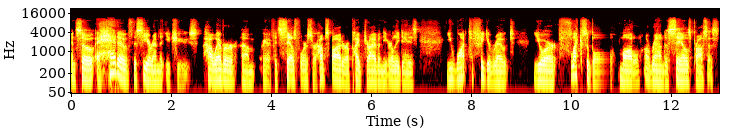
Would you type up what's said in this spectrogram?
And so ahead of the CRM that you choose, however, um, if it's Salesforce or HubSpot or a Pipedrive in the early days, you want to figure out your flexible model around a sales process.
